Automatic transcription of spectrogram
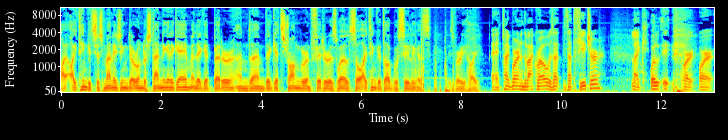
I, I think it's just managing their understanding in a game, and they get better and um, they get stronger and fitter as well. So I think a dog with ceiling is is very high. Uh, Tadhg Beirne in the back row, is that is that the future? Like, Well, it, or, or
